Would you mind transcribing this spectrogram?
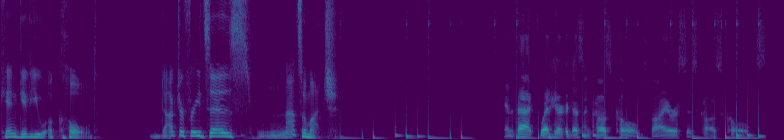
can give you a cold. Dr. Freed says not so much. In fact, wet hair doesn't cause colds. Viruses cause colds.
